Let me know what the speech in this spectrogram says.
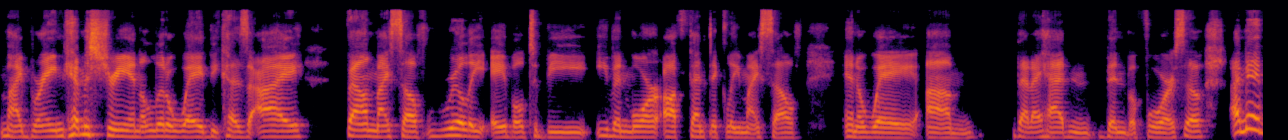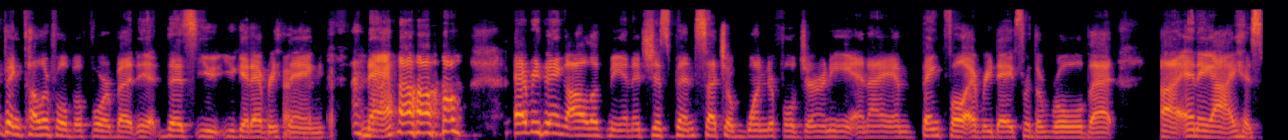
my brain chemistry in a little way because I found myself really able to be even more authentically myself in a way um, that I hadn't been before. So I may have been colorful before, but it, this you you get everything now, everything, all of me, and it's just been such a wonderful journey. And I am thankful every day for the role that uh, NAI has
